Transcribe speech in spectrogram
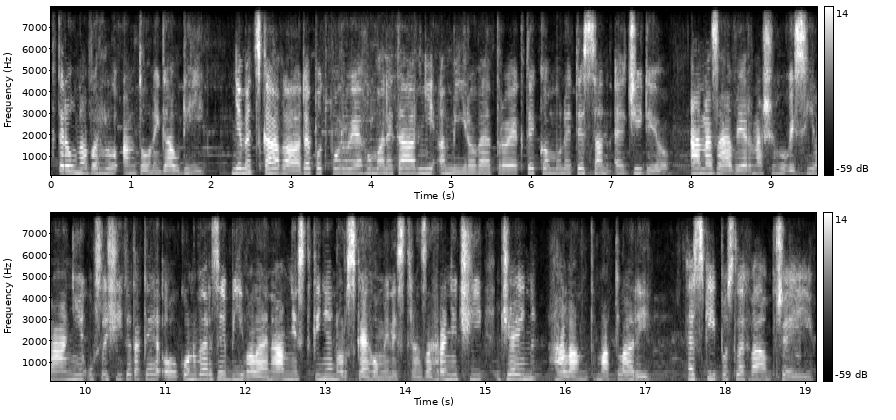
kterou navrhl Antoni Gaudí. Německá vláda podporuje humanitární a mírové projekty komunity San Egidio. A na závěr našeho vysílání uslyšíte také o konverzi bývalé náměstkyně norského ministra zahraničí Jane Halland Matlary. Hezký poslech vám přejí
